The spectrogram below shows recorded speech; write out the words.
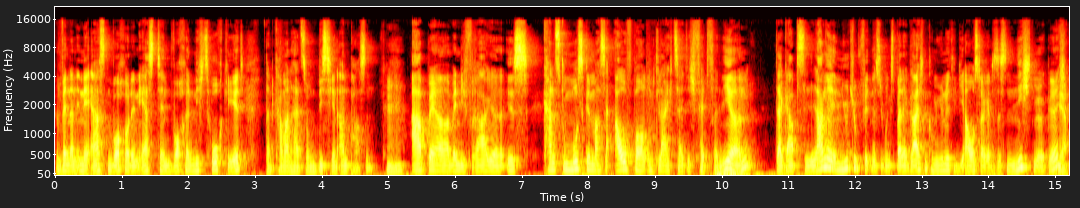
Und wenn dann in der ersten Woche oder in der ersten Woche nichts hochgeht, dann kann man halt so ein bisschen anpassen. Aber wenn die Frage ist, kannst du Muskelmasse aufbauen und gleichzeitig Fett verlieren? Da gab es lange in YouTube Fitness übrigens bei der gleichen Community die Aussage, das ist nicht möglich. Ja.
